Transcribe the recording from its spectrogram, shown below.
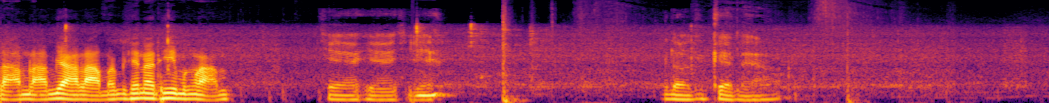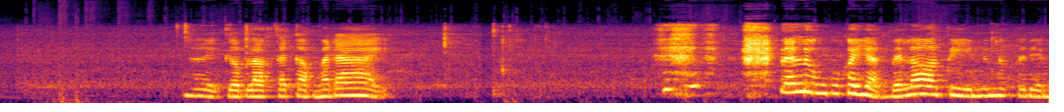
หลามหลามอยาหลามมันไม่ใช่หน้าที่มึงหลาม โอเคโอเคโอเคไม่โดนเกิดแล้ว เฮ้ยเกือบหลับแต่กลับมาได้ แล้วลุงกูขยันไปล่อตีนนั่นนะประเด็น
